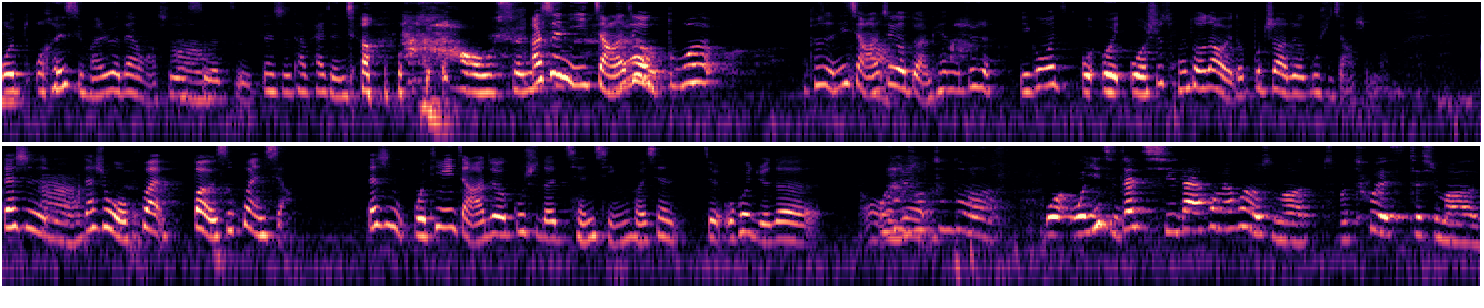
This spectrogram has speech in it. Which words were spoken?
我我很喜欢《热带往事》的四个字，但是它拍成这样。它好 神奇，而且你讲了这个，多，不是你讲了这个短片的，就是你跟我我我我是从头到尾都不知道这个故事讲什么，但是、嗯但是我幻抱有一丝幻想，但是我听你讲了这个故事的前情和现，就我会觉得，我我想就说真的，我我一直在期待后面会有什么什么 twist，什么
